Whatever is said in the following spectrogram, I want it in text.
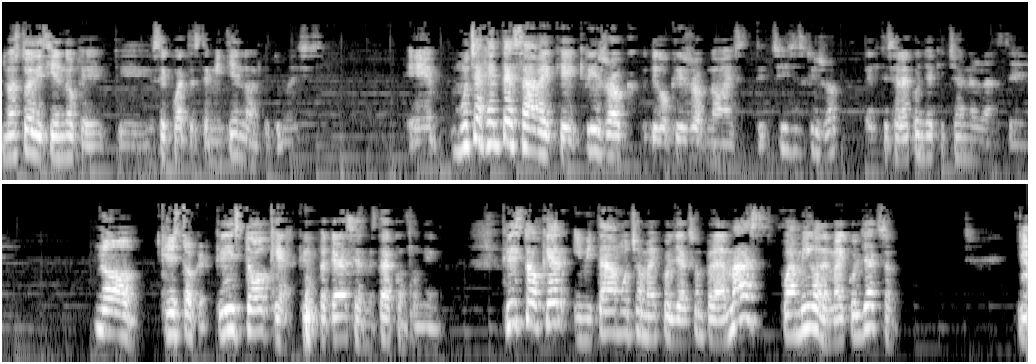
no estoy diciendo que, que ese cuate esté mintiendo, al que tú me dices. Eh, mucha gente sabe que Chris Rock, digo Chris Rock, no, este, sí, es Chris Rock, el que será con Jackie Chan en las de... No, Chris Tucker. Chris Tucker, gracias, me estaba confundiendo. Chris Tucker imitaba mucho a Michael Jackson, pero además fue amigo de Michael Jackson. Y,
